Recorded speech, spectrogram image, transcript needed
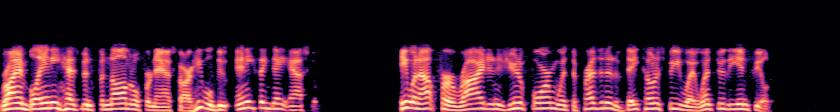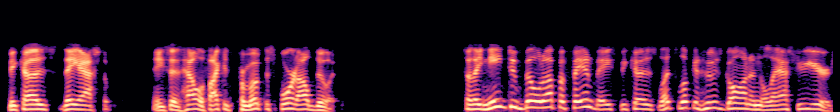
Ryan Blaney has been phenomenal for NASCAR. He will do anything they ask him. He went out for a ride in his uniform with the president of Daytona Speedway, went through the infield because they asked him. And he says, Hell, if I can promote the sport, I'll do it. So they need to build up a fan base because let's look at who's gone in the last few years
